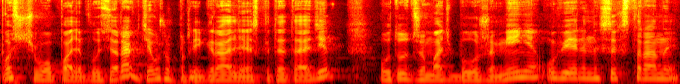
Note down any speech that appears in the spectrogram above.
после чего упали в лузера, где уже проиграли СКТ-1. Вот тут же матч был уже менее уверенный с их стороны.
